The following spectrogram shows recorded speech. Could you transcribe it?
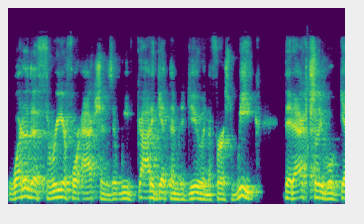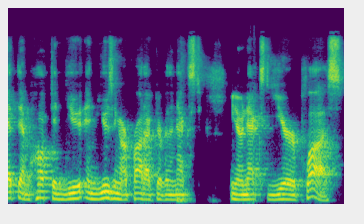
what are the three or four actions that we've got to get them to do in the first week that actually will get them hooked u- in using our product over the next, you know, next year plus?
